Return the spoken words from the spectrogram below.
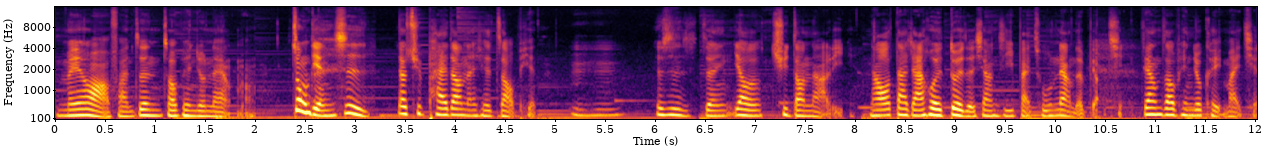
没有啊，反正照片就那样嘛。重点是要去拍到那些照片。嗯哼，就是人要去到哪里，然后大家会对着相机摆出那样的表情，这样照片就可以卖钱。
